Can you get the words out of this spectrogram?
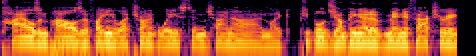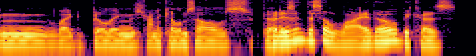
piles and piles of fucking electronic waste in China and like people jumping out of manufacturing like buildings trying to kill themselves. The- But isn't this a lie though? Because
